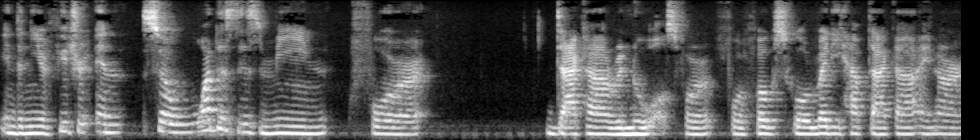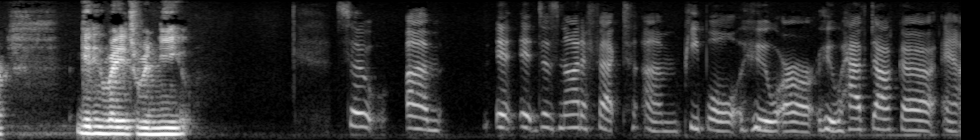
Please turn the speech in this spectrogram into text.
in the near future. And so, what does this mean for DACA renewals for, for folks who already have DACA and are getting ready to renew? So um, it, it does not affect um, people who are who have DACA and,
